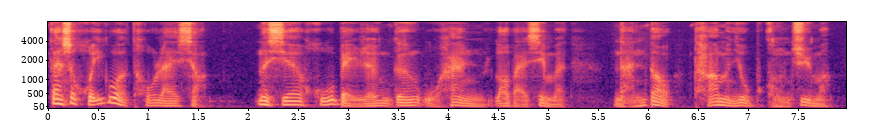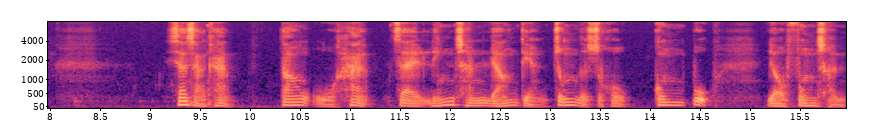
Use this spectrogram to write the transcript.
但是回过头来想，那些湖北人跟武汉老百姓们，难道他们又不恐惧吗？想想看，当武汉在凌晨两点钟的时候公布要封城，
